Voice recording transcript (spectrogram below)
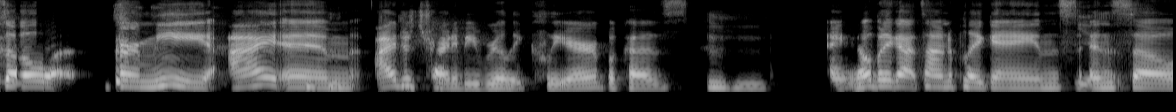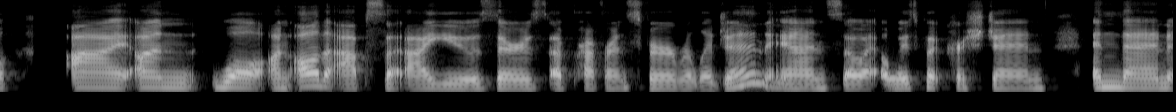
so for me, I am, I just try to be really clear because mm-hmm. ain't nobody got time to play games. Yes. And so I, on, well, on all the apps that I use, there's a preference for religion. Mm-hmm. And so I always put Christian. And then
